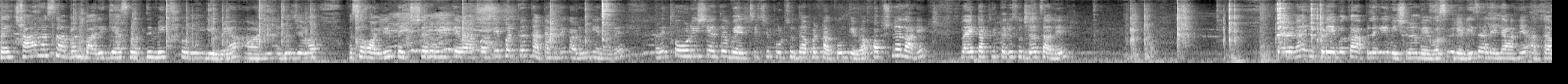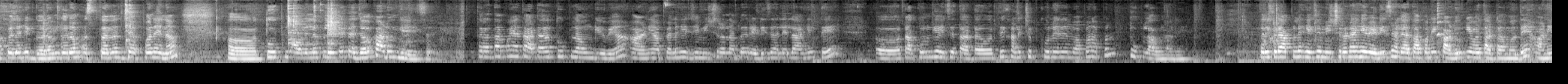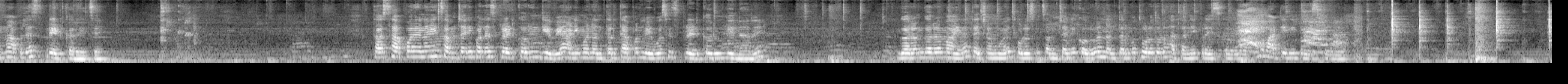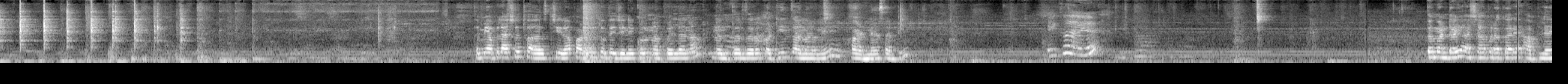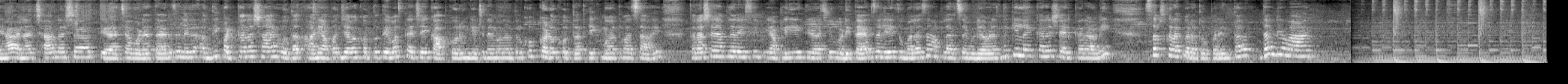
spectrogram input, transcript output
आता हे छान असं आपण बारीक गॅसवरती मिक्स करून घेऊया. आणि ह्याचं जेव्हा असं ऑइली टेक्स्चर होईल तेव्हा आपण ते पटकन ताटामध्ये काढून घेणार आहे. आणि थोडीशी आता वेलचीची पूडसुद्धा आपण टाकून घेऊया. ऑप्शनल आहे. नाही टाकली तरी सुद्धा चालेल. तर ना इकडे बघा आपलं हे मिश्रण व्यवस्थित रेडी झालेलं आहे. आता आपल्याला हे गरम गरम असताना जे आपण आहे ना तूप लावलेलं प्लेट आहे त्याच्यावर काढून घ्यायचं आहे तर आता आपण या ताटाला तूप लावून घेऊया आणि आपल्याला हे जे मिश्रण आपलं रेडी झालेलं आहे ते टाकून घ्यायचे ताटावरती. खाली चिपकून येणे मग आपण आपण तूप लावणार आहे. तर इकडे आपलं हे जे मिश्रण आहे हे रेडी झाले. आता आपण हे काढून घेऊया ताटामध्ये आणि मग आपल्याला स्प्रेड करायचे तसं आपण आहे ना हे चमच्याने पहिला स्प्रेड करून घेऊया आणि मग नंतर ते आपण व्यवस्थित स्प्रेड करून घेणार आहे. गरम गरम आहे ना त्याच्यामुळे थोडंसं चमच्याने करू आणि नंतर मग थोडं थोडं हाताने प्रेस करू. वाटेने प्रेस करू. तर मी आपल्या अशा थ- चिरा पाडून ठेवते जेणेकरून आपल्याला ना नंतर जरा कठीण जाणार नाही काढण्यासाठी. तर मंडळी अशा प्रकारे आपल्या ह्या ना छान अशा तिळाच्या वड्या तयार झालेल्या अगदी पटकन अशा होतात आणि आपण जेव्हा करतो तेव्हाच त्याचे काप करून घ्यायचे नाही मग नंतर खूप कडक होतात. एक महत्त्वाचं आहे. तर अशा आपल्या रेसिपी आपली तिळाची वडी तयार झाली आहे. तुम्हाला जर आपला आजचा व्हिडिओ आवडला नक्की लाईक करा शेअर करा आणि सबस्क्राईब करा तोपर्यंत. धन्यवाद!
